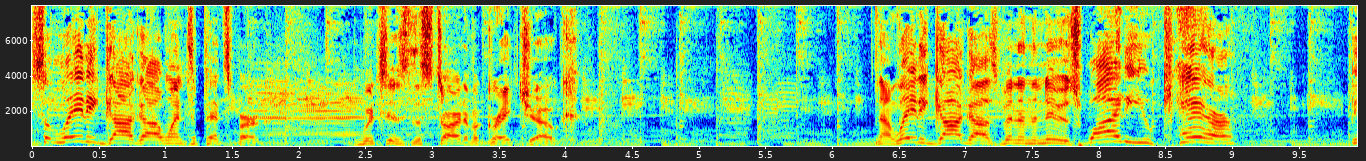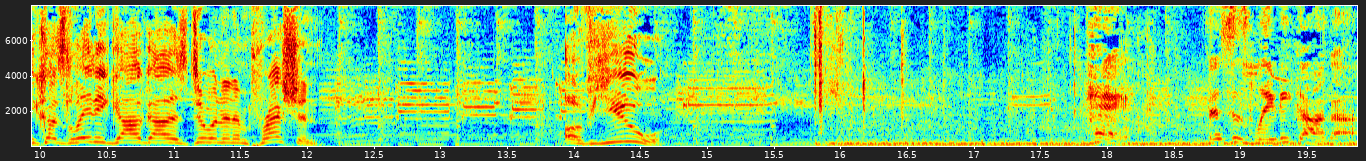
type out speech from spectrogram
So Lady Gaga went to Pittsburgh, which is the start of a great joke. Now, Lady Gaga has been in the news. Why do you care? Because Lady Gaga is doing an impression of you. Hey, this is Lady Gaga.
